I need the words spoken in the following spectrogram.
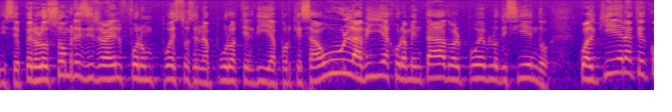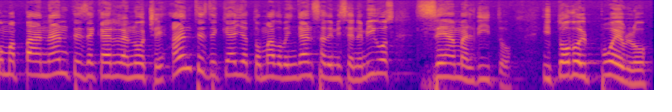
Dice, pero los hombres de Israel fueron puestos en apuro aquel día, porque Saúl había juramentado al pueblo diciendo, cualquiera que coma pan antes de caer la noche, antes de que haya tomado venganza de mis enemigos, sea maldito. Y todo el pueblo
